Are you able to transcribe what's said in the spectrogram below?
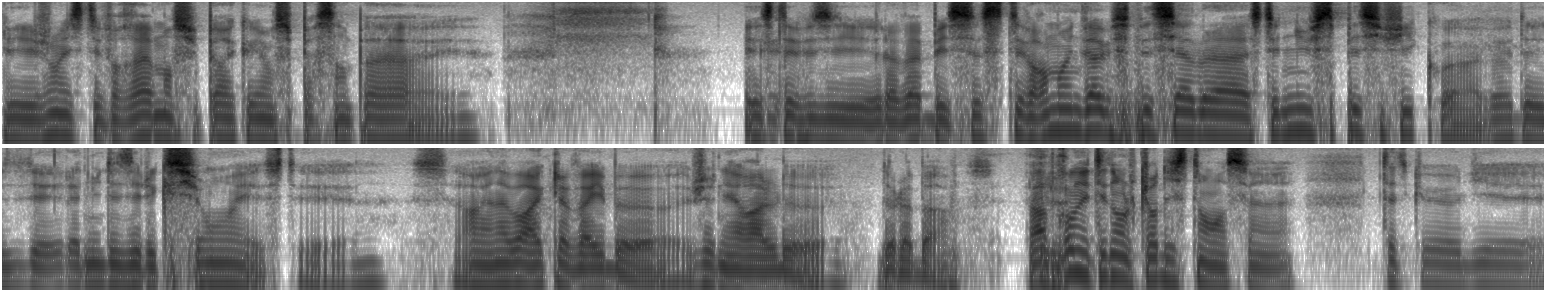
les gens ils étaient vraiment super accueillants, super sympas. Et, et c'était mais c'est- c'était vraiment une vibe spéciale, là, c'était une nuit spécifique quoi, euh, la nuit des élections et c'était, ça n'a rien à voir avec la vibe euh, générale de, de là-bas. Enfin, après on était dans le Kurdistan, hein, peut-être que lié-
